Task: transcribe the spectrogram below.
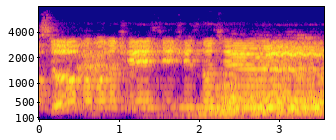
всяком благочестии и чистоте.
